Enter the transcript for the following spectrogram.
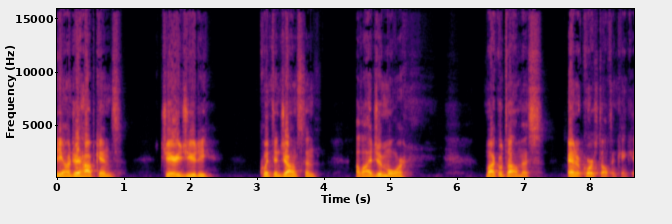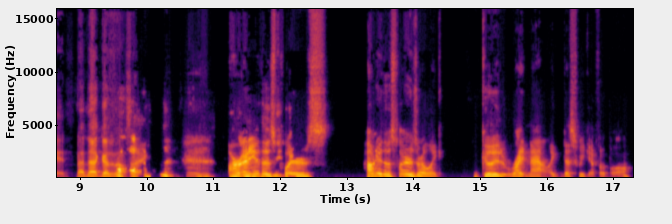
DeAndre Hopkins, Jerry Jeudy, Quentin Johnston, Elijah Moore, Michael Thomas, and of course Dalton Kincaid. That that goes without saying. Are any of those players? How many of those players are like good right now, like this week at football?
